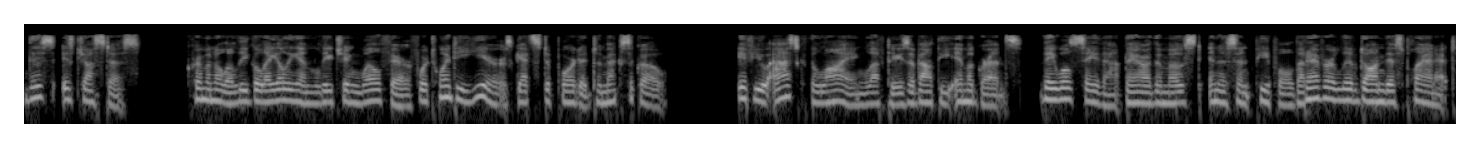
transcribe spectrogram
This is justice. Criminal illegal alien leeching welfare for 20 years gets deported to Mexico. If you ask the lying lefties about the immigrants, they will say that they are the most innocent people that ever lived on this planet.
